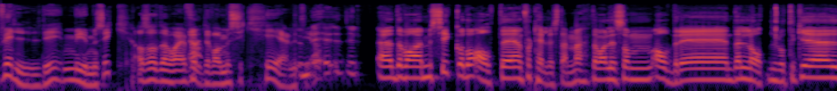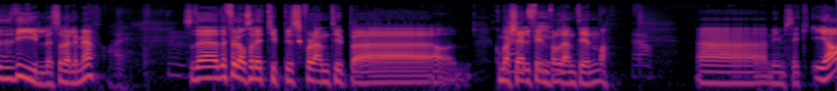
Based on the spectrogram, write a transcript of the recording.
veldig mye musikk. Altså, det var, jeg Ja. følte det var musikk hele tida. Eh, Det var musikk, og det var alltid en fortellerstemme. Det var liksom aldri, Den lot, lot ikke hvile så veldig mye. Nei. Så det, det føler jeg også litt typisk for den type eh, kommersiell Den film fra den tiden. da. Eh, mye musikk. Ja,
